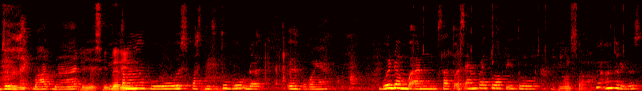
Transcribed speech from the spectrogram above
jelek banget banget iya sih hitam dari kurus pas di situ gue udah eh pokoknya. Gue dambaan satu SMP tuh waktu itu. Masa? Mm-mm, serius.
